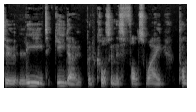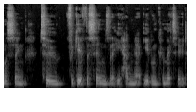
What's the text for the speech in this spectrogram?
to lead Guido, but of course in this false way, promising to forgive the sins that he hadn't even committed.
